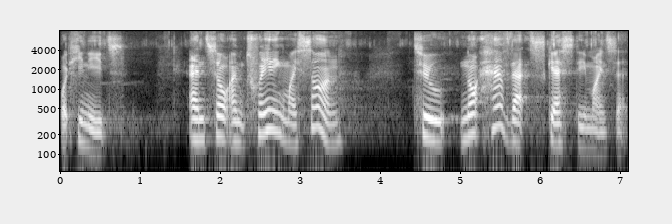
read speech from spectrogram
what he needs? And so I'm training my son to not have that scarcity mindset.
